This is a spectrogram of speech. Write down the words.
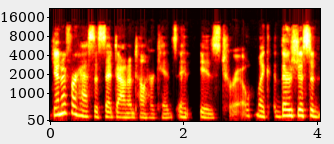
Jennifer has to sit down and tell her kids it is true. Like there's just a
